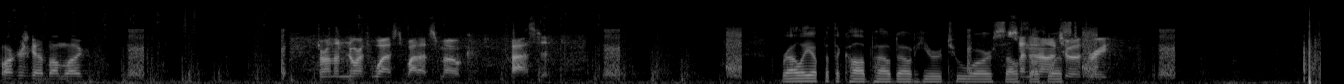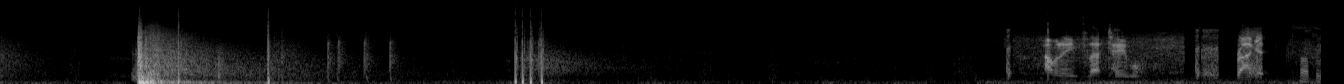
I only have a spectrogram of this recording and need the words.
Walker's got a bum leg. They're on the northwest by that smoke. Past it. Rally up at the compound down here to our Send it on south-southwest. 203. I'm gonna aim for that table. Rocket. Copy.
